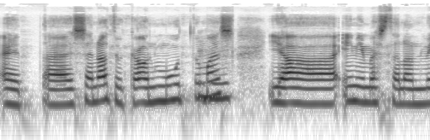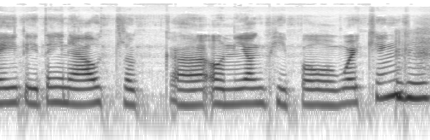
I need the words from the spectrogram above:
et äh, see natuke on muutumas mm -hmm. ja inimestel on veidi teine outlook uh, on Young People Working mm, -hmm.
